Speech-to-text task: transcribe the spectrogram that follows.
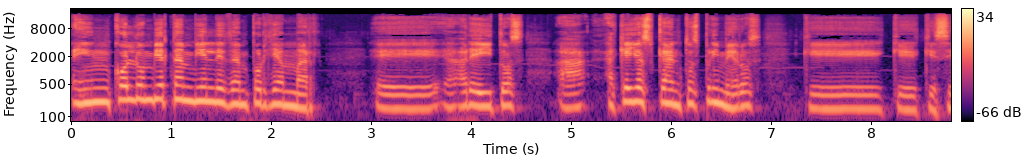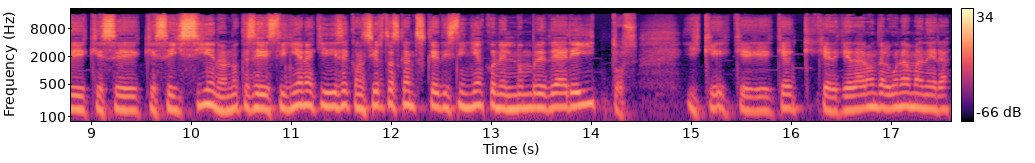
en Colombia también le dan por llamar eh, areitos a aquellos cantos primeros que, que, que se, que, se, que se hicieron, ¿no? que se distinguían aquí, dice, con ciertos cantos que distinguían con el nombre de areitos y que, que, que- que quedaron de alguna manera,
